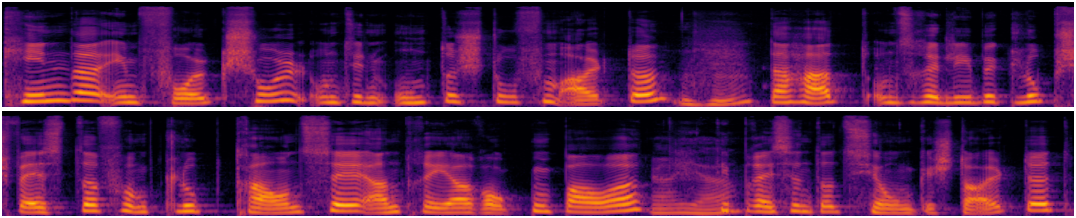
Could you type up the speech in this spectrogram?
Kinder im Volksschul- und im Unterstufenalter. Mhm. Da hat unsere liebe Clubschwester vom Club Traunsee, Andrea Rockenbauer, Ja, ja. die Präsentation gestaltet.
